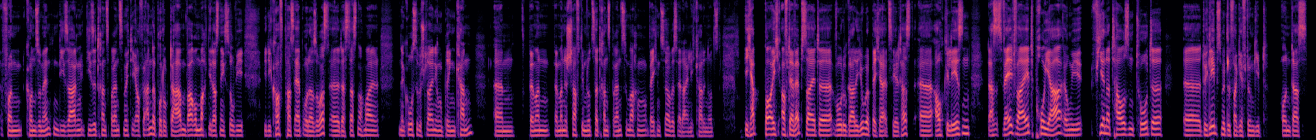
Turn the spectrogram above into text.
von Konsumenten, die sagen, diese Transparenz möchte ich auch für andere Produkte haben, warum macht ihr das nicht so wie, wie die Kopfpass-App oder sowas, äh, dass das nochmal eine große Beschleunigung bringen kann. Ähm, wenn man, wenn man es schafft, dem Nutzer transparent zu machen, welchen Service er da eigentlich gerade nutzt. Ich habe bei euch auf der Webseite, wo du gerade Joghurtbecher erzählt hast, äh, auch gelesen, dass es weltweit pro Jahr irgendwie 400.000 Tote äh, durch Lebensmittelvergiftung gibt und dass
